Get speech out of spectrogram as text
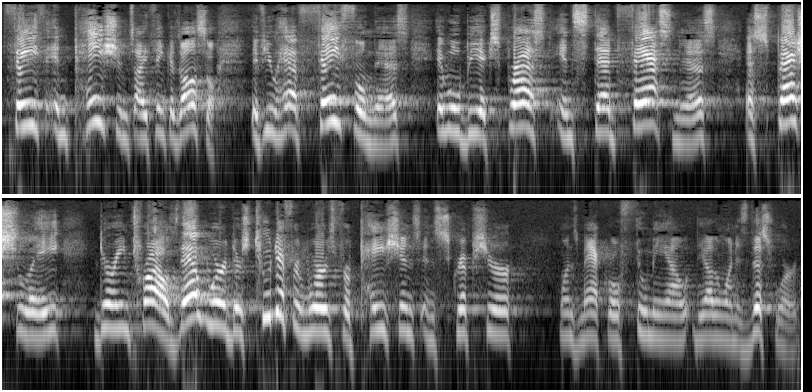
Faith and patience, I think, is also. If you have faithfulness, it will be expressed in steadfastness, especially during trials. That word, there's two different words for patience in Scripture. One's macrothumia, the other one is this word.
